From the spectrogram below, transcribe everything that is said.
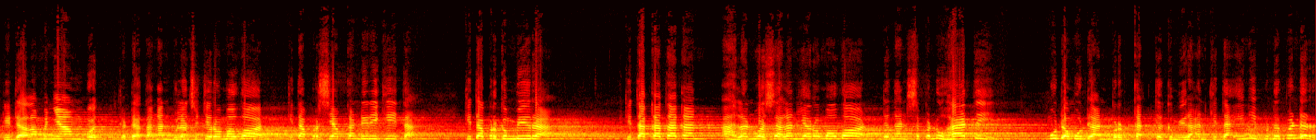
di dalam menyambut kedatangan bulan suci Ramadan, kita persiapkan diri kita. Kita bergembira. Kita katakan ahlan wa sahlan ya Ramadan dengan sepenuh hati. Mudah-mudahan berkat kegembiraan kita ini benar-benar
